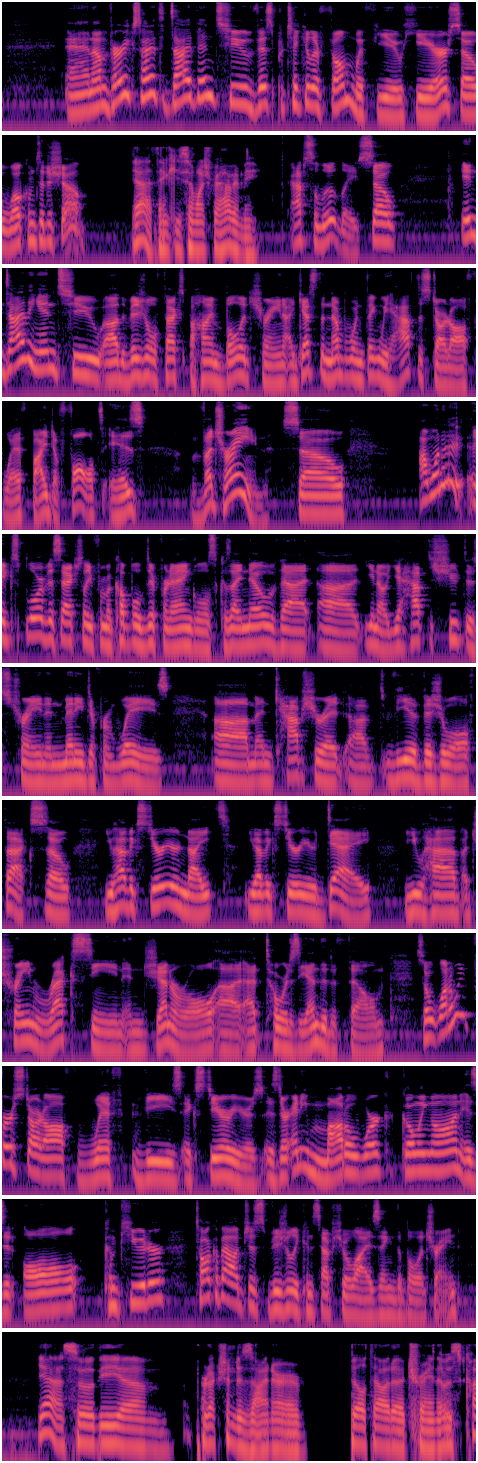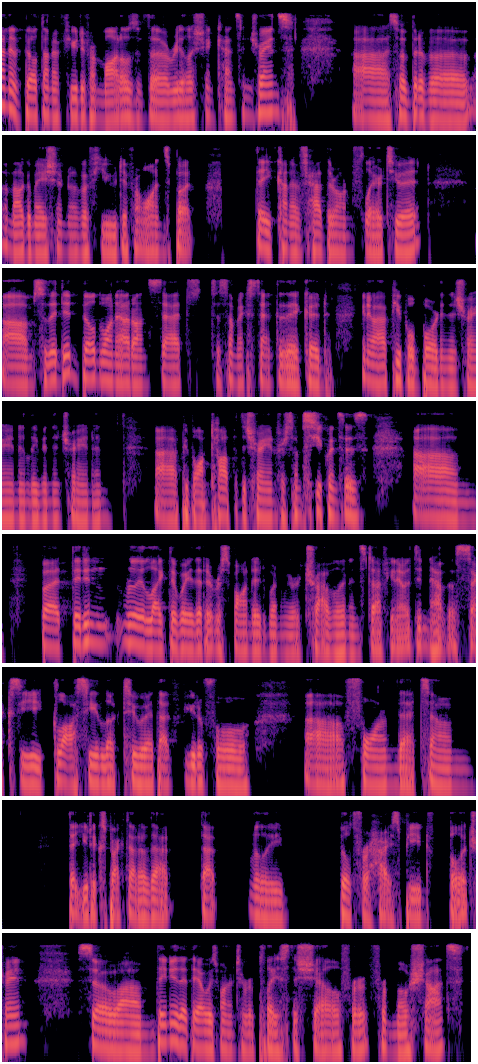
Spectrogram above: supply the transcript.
And I'm very excited to dive into this particular film with you here. So, welcome to the show. Yeah, thank you so much for having me. Absolutely. So, in diving into uh, the visual effects behind Bullet Train, I guess the number one thing we have to start off with by default is the train. So, I want to explore this actually from a couple different angles because I know that uh, you know you have to shoot this train in many different ways um, and capture it uh, via visual effects. So you have exterior night, you have exterior day, you have a train wreck scene in general uh, at towards the end of the film. So why don't we first start off with these exteriors? Is there any model work going on? Is it all computer? Talk about just visually conceptualizing the bullet train. Yeah, so the um, production designer built out a train that was kind of built on a few different models of the real Shinkansen trains. Uh, so a bit of a amalgamation of a few different ones, but they kind of had their own flair to it. Um, so they did build one out on set to some extent that they could, you know, have people boarding the train and leaving the train, and uh, people on top of the train for some sequences. Um, but they didn't really like the way that it responded when we were traveling and stuff. You know, it didn't have the sexy, glossy look to it, that beautiful uh, form that um, that you'd expect out of that that really built for high speed bullet train. So um, they knew that they always wanted to replace the shell for for most shots.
